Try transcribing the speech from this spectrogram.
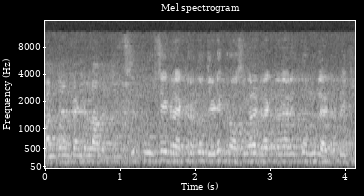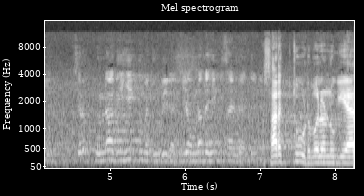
ਪੰਜ ਦਿਨ ਟੈਂਡਰ ਲਾ ਦਿੰਦੇ ਹਾਂ। ਸਿਰਫ ਉਸੇ ਡਾਇਰੈਕਟਰ ਤੋਂ ਜਿਹੜੇ ਕ੍ਰਾਸਿੰਗ ਵਾਲੇ ਡਾਇਰੈਕਟਰ ਨੇ ਤੁਹਾਨੂੰ ਲੈਟਰ ਭੇਜੀ ਹੈ। ਸਿਰਫ ਉਹਨਾਂ ਦੀ ਹੀ ਇੱਕ ਮਨਜ਼ੂਰੀ ਰਹਿੰਦੀ ਹੈ ਉਹਨਾਂ ਦੇ ਹੀ ਸਾਈਨ ਰਹਿੰਦੇ ਨੇ। ਸਰ ਝੂਠ ਬੋਲਣ ਨੂੰ ਕੀ ਹੈ?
